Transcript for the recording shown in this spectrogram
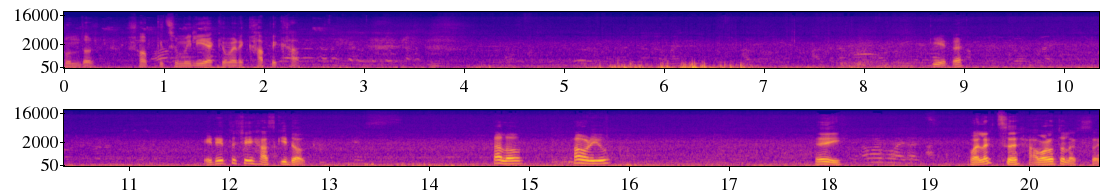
সুন্দর সব কিছু মিলিয়ে একেবারে খাপে খাপ। কি এটা? এটাই তো সেই husky dog hello how are you এই ভয় লাগছে? আমারও তো লাগছে।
